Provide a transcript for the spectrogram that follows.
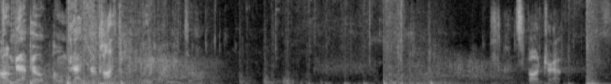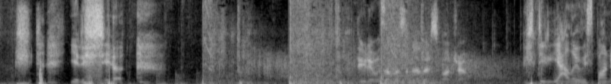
I'm gonna be that Bill. I'm gonna be like Bill Cosby. Spawn trap. yeah, dude. Yeah. Dude, it was almost another spawn trap. Dude, yeah, I literally spawned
